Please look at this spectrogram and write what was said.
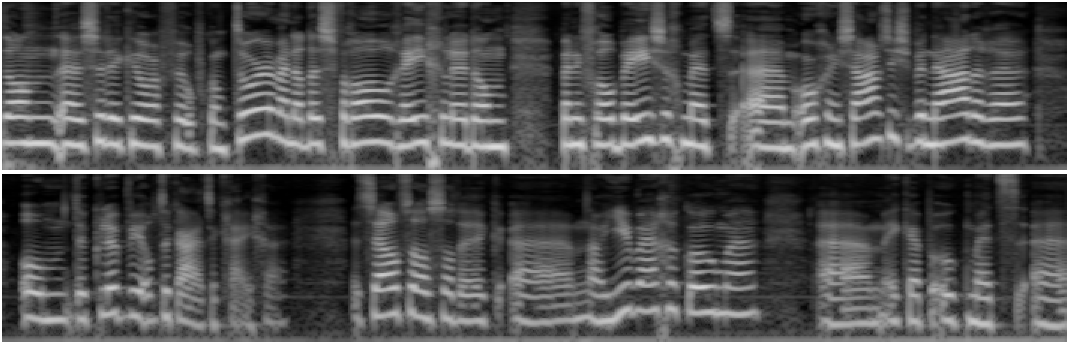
dan eh, zit ik heel erg veel op kantoor. Maar dat is vooral regelen. Dan ben ik vooral bezig met ehm, organisaties benaderen om de club weer op de kaart te krijgen. Hetzelfde als dat ik ehm, nou hier ben gekomen. Ehm, ik heb ook met eh,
